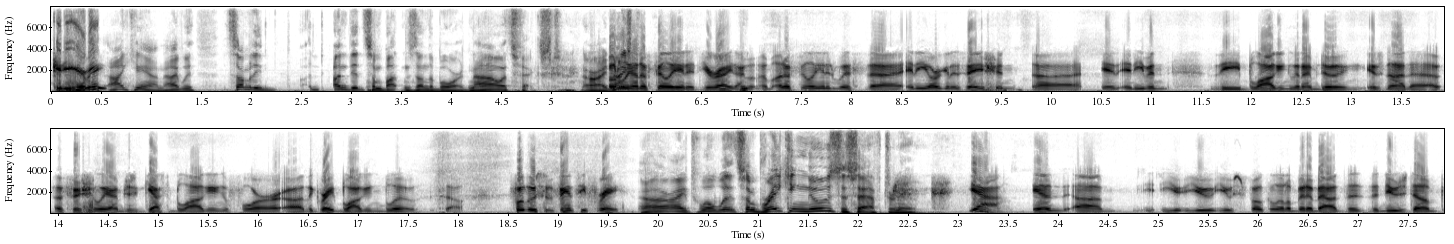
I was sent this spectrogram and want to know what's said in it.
Can you hear me? I can. I was, somebody undid some buttons on the board. Now it's fixed. All right. Totally nice- unaffiliated. You're right. I'm, I'm unaffiliated with uh, any organization, uh, and, and even the blogging that I'm doing is not uh, officially. I'm just guest blogging for uh, the Great Blogging Blue. So, footloose and fancy free. All right. Well, with some breaking news this afternoon. Yeah, and um, you, you you spoke a little bit about the the news dump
